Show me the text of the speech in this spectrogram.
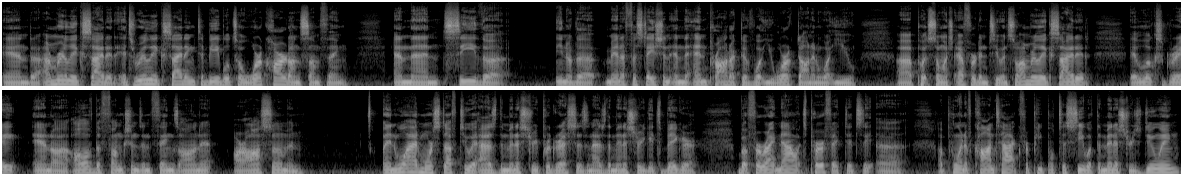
And uh, I'm really excited. It's really exciting to be able to work hard on something and then see the you know the manifestation and the end product of what you worked on and what you uh, put so much effort into and so i'm really excited it looks great, and uh, all of the functions and things on it are awesome, and and we'll add more stuff to it as the ministry progresses and as the ministry gets bigger. But for right now, it's perfect. It's a, uh, a point of contact for people to see what the ministry's doing.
